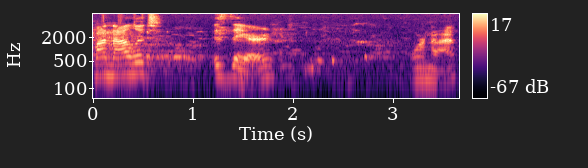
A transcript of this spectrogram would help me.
my knowledge is there or not.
